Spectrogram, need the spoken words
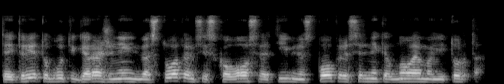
Tai turėtų būti gera žinia investuotojams į skolos vertybinius popierius ir nekilnojamą į turtą.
